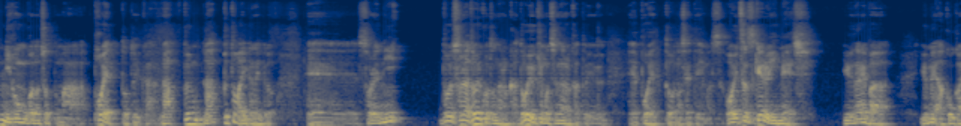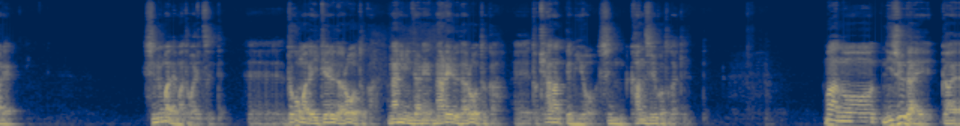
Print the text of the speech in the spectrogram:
ー、日本語のちょっとまあ、ポエットというか、ラップ、ラップとはいかないけど、えー、それに、どう、それはどういうことなのか、どういう気持ちなのかという、えー、ポエットを載せています。追い続けるイメージ。言うなれば、夢、憧れ。死ぬまでまとわりついて。えー、どこまでいけるだろうとか、何になれなれるだろうとか、えー、解き放ってみよう、しん、感じることだけ。まあ、あの、20代が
